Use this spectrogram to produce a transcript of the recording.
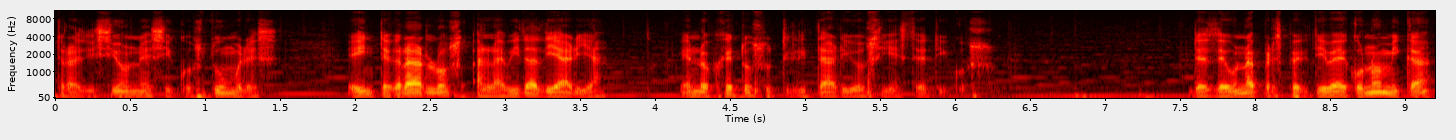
tradiciones y costumbres e integrarlos a la vida diaria en objetos utilitarios y estéticos. Desde una perspectiva económica,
